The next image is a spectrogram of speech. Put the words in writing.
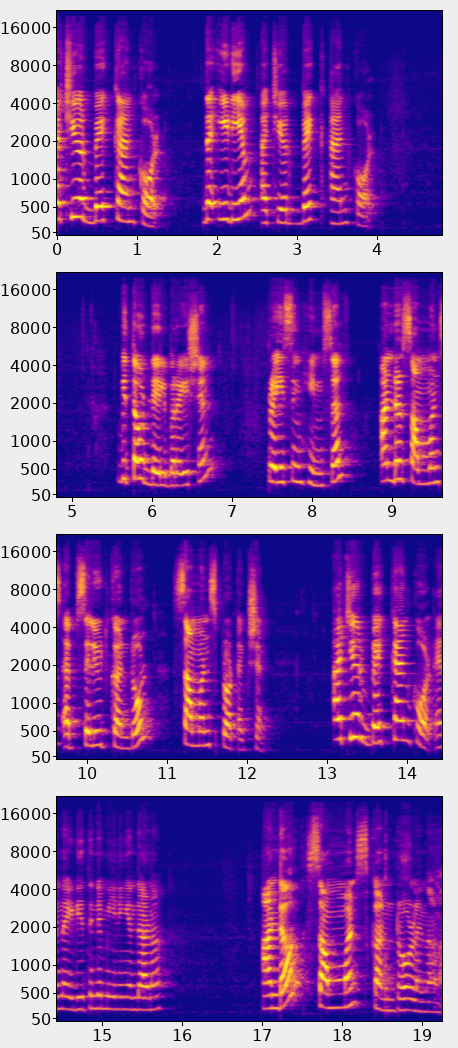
at your beck and call the idiom at your beck and call without deliberation praising himself under someone's absolute control someone's protection at your beck and call എന്ന ഇഡിയത്തിന്റെ മീനിങ് എന്താണ്? അണ്ടർ സമ്മൺസ് കൺട്രോൾ എന്നാണ്.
